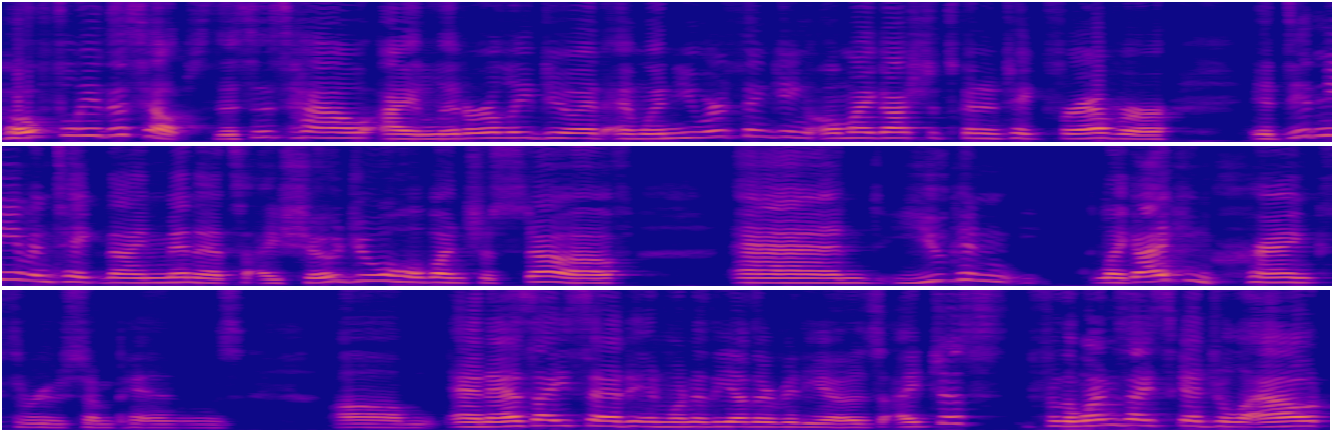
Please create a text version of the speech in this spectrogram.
hopefully this helps. This is how I literally do it. And when you were thinking, oh my gosh, it's going to take forever, it didn't even take nine minutes. I showed you a whole bunch of stuff and you can like I can crank through some pins. Um, and as I said in one of the other videos, I just, for the ones I schedule out,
